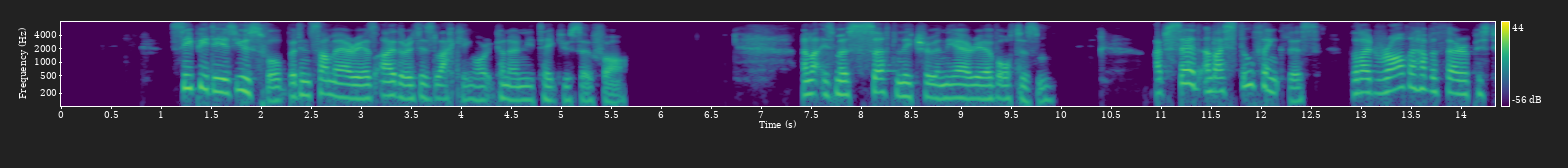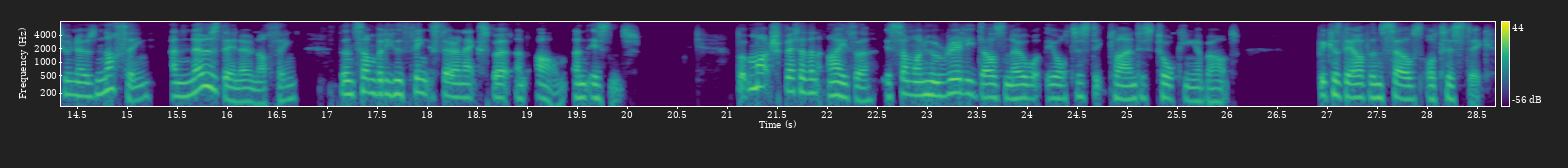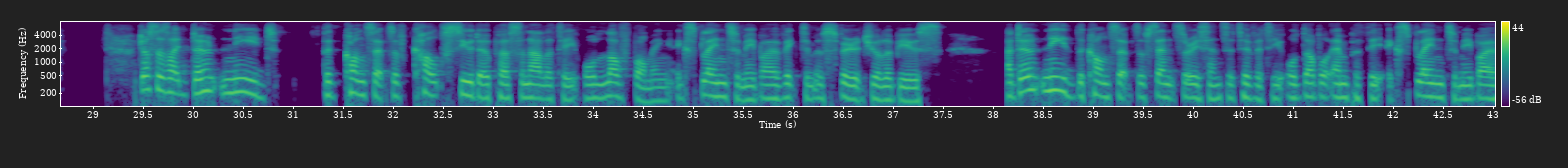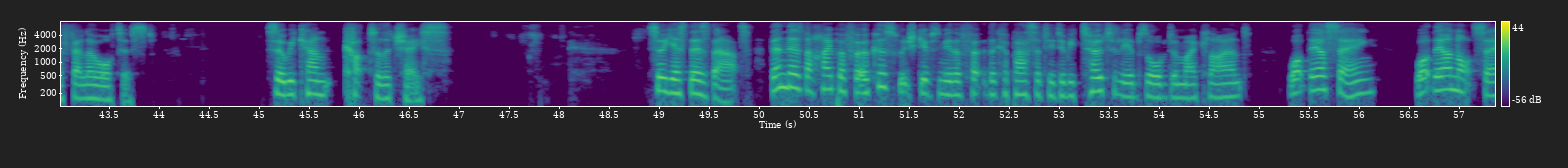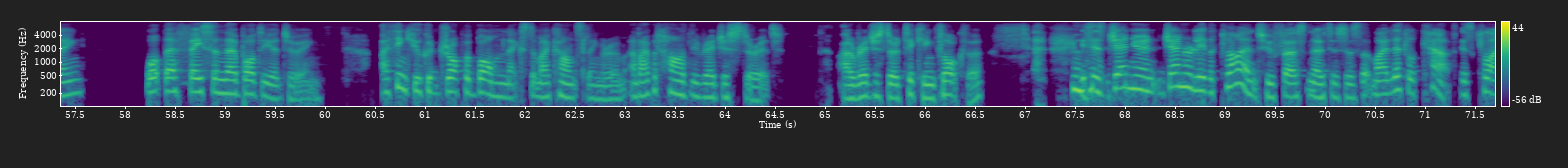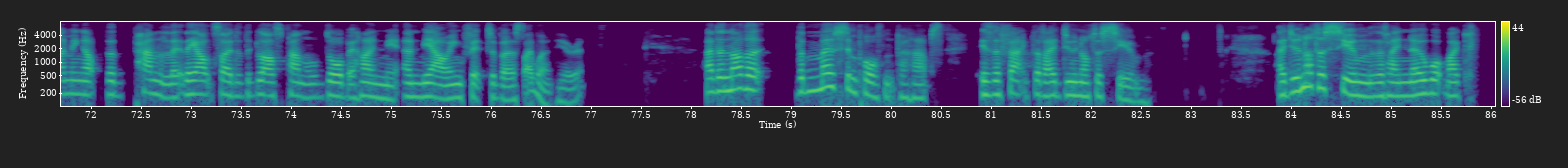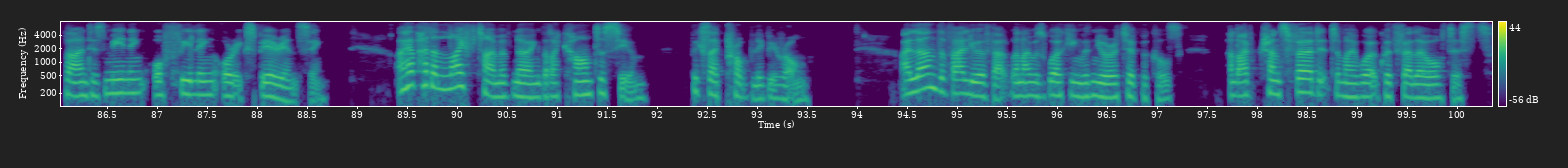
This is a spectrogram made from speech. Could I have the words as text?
CPD is useful, but in some areas, either it is lacking or it can only take you so far. And that is most certainly true in the area of autism. I've said, and I still think this, that I'd rather have a therapist who knows nothing and knows they know nothing than somebody who thinks they're an expert and aren't and isn't. But much better than either is someone who really does know what the autistic client is talking about because they are themselves autistic. Just as I don't need the concepts of cult pseudo personality or love bombing explained to me by a victim of spiritual abuse, I don't need the concept of sensory sensitivity or double empathy explained to me by a fellow autist. So we can cut to the chase. So, yes, there's that. Then there's the hyperfocus, which gives me the, the capacity to be totally absorbed in my client, what they are saying, what they are not saying, what their face and their body are doing. I think you could drop a bomb next to my counseling room and I would hardly register it. I register a ticking clock though. Mm-hmm. it is genuine, generally the client who first notices that my little cat is climbing up the panel, the outside of the glass panel door behind me and meowing fit to burst. I won't hear it. And another, the most important perhaps, is the fact that I do not assume. I do not assume that I know what my client is meaning or feeling or experiencing. I have had a lifetime of knowing that I can't assume because I'd probably be wrong. I learned the value of that when I was working with neurotypicals, and I've transferred it to my work with fellow autists.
